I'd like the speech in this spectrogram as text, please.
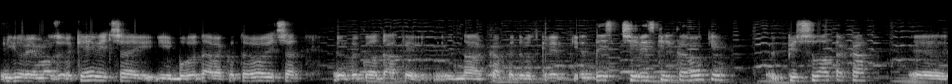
Юрія Мазуркевича і Богдара Которовича викладати на кафедру скрипки. Десь через кілька років пішла така. Е,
